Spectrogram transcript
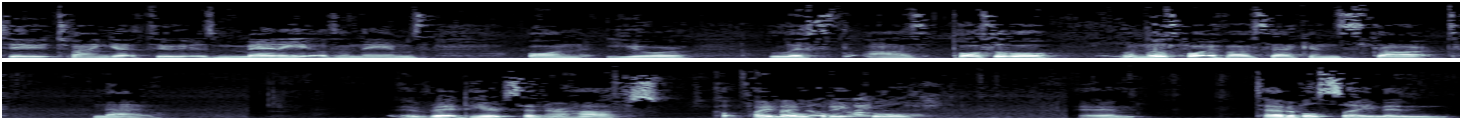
to try and get through as many of the names on your list as possible. And those 45 seconds start now. A red-haired centre half's cup final, Final great goal. Um, terrible signing,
